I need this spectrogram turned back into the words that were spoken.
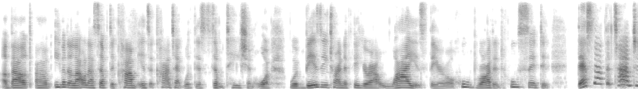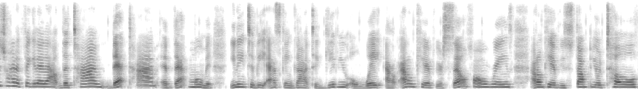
about um, even allowing ourselves to come into contact with this temptation, or we're busy trying to figure out why it's there or who brought it, who sent it. That's not the time to try to figure that out. The time, that time, at that moment, you need to be asking God to give you a way out. I don't care if your cell phone rings. I don't care if you stump your toe.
